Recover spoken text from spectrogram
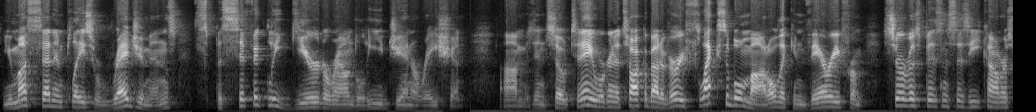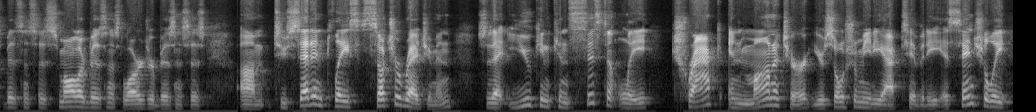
you must set in place regimens specifically geared around lead generation. Um, and so today we're going to talk about a very flexible model that can vary from service businesses, e-commerce businesses, smaller business, larger businesses, um, to set in place such a regimen so that you can consistently track and monitor your social media activity, essentially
